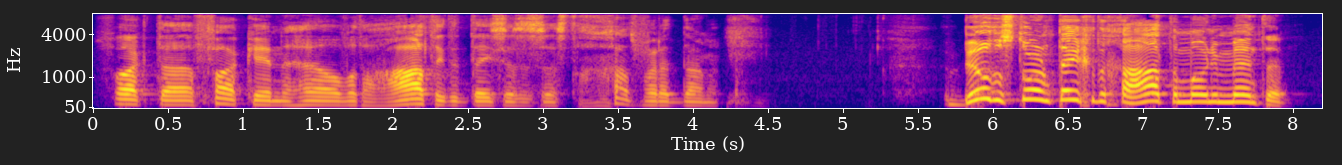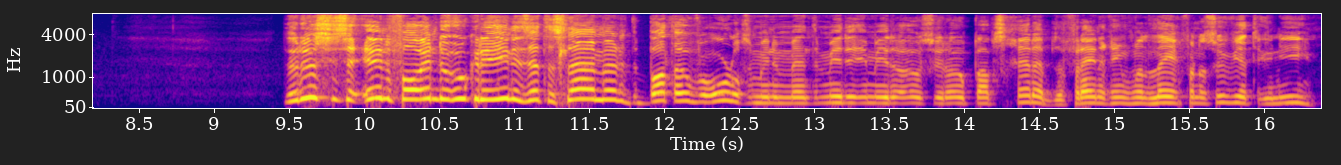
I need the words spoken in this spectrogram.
Fuck the fucking hell. Wat haat ik de D66. Gadverdamme. Beeldenstorm tegen de gehate monumenten. De Russische inval in de Oekraïne zette slijmer het debat over oorlogsmonumenten midden in Midden-Oost-Europa op scherp. De Vereniging van het Leger van de Sovjet-Unie.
